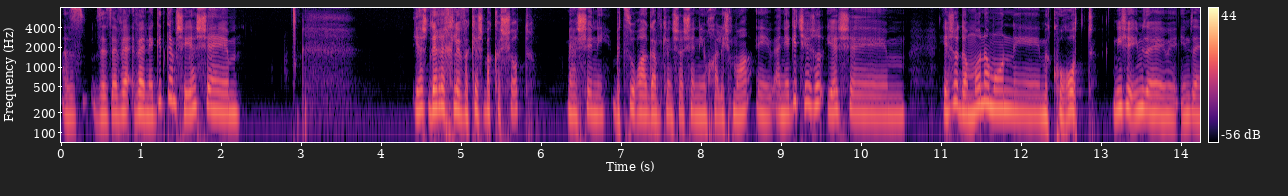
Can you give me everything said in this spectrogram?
אז זה זה, ו- ואני אגיד גם שיש אמ, יש דרך לבקש בקשות מהשני, בצורה גם כן שהשני יוכל לשמוע. אה, אני אגיד שיש יש, אה, יש עוד המון המון אה, מקורות. מי ש... אם זה, אם זה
